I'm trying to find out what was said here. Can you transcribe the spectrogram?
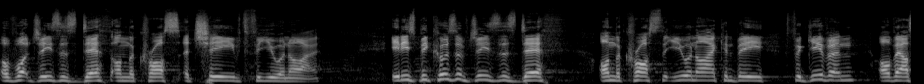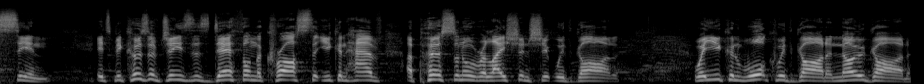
of what Jesus' death on the cross achieved for you and I. It is because of Jesus' death on the cross that you and I can be forgiven of our sin. It's because of Jesus' death on the cross that you can have a personal relationship with God, where you can walk with God and know God.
